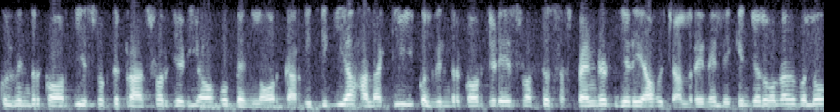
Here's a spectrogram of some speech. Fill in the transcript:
ਕੁਲਵਿੰਦਰ ਕੌਰ ਦੀ ਇਸ ਵਕਤ ਟ੍ਰਾਂਸਫਰ ਜਿਹੜੀ ਆ ਉਹ ਬੰਗਲੌਰ ਕਰ ਦਿੱਤੀ ਗਈ ਆ। ਹਾਲਾਂਕਿ ਕੁਲਵਿੰਦਰ ਕੌਰ ਜਿਹੜੇ ਇਸ ਵਕਤ ਸਸਪੈਂਡਡ ਜਿਹੜੇ ਆ ਉਹ ਚੱਲ ਰਹੇ ਨੇ ਲੇਕਿਨ ਜਦੋਂ ਉਹਨਾਂ ਵੱਲੋਂ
